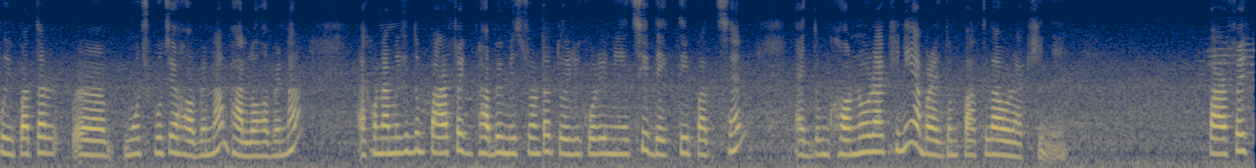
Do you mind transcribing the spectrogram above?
পুঁই পাতার মুচমুচে হবে না, ভালো হবে না। এখন আমি কিন্তু পারফেক্টভাবে মিশ্রণটা তৈরি করে নিয়েছি, দেখতেই পাচ্ছেন। একদম ঘনও রাখিনি, আবার একদম পাতলাও রাখিনি। পারফেক্ট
